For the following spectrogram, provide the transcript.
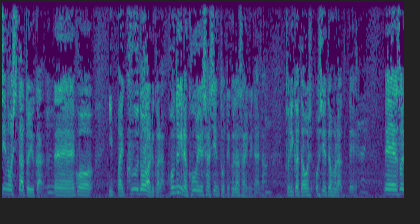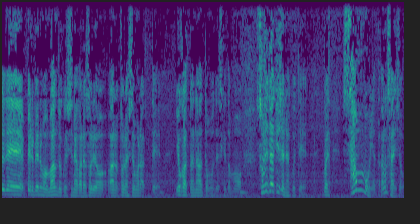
橋の下というか、うんえー、こう、いっぱい空洞あるから、この時にはこういう写真撮ってくださいみたいなうん撮り方を教えてもらって、はい。で、それで、ペルペルも満足しながらそれを、あの、撮らせてもらって、よかったなと思うんですけども、うんそれだけじゃなくて、やっぱり3問やったかな、最初。うん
